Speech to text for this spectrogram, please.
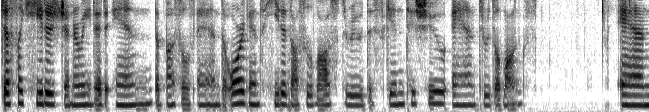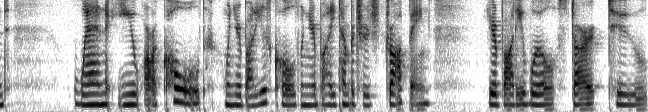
just like heat is generated in the muscles and the organs, heat is also lost through the skin tissue and through the lungs. And when you are cold, when your body is cold, when your body temperature is dropping, your body will start to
